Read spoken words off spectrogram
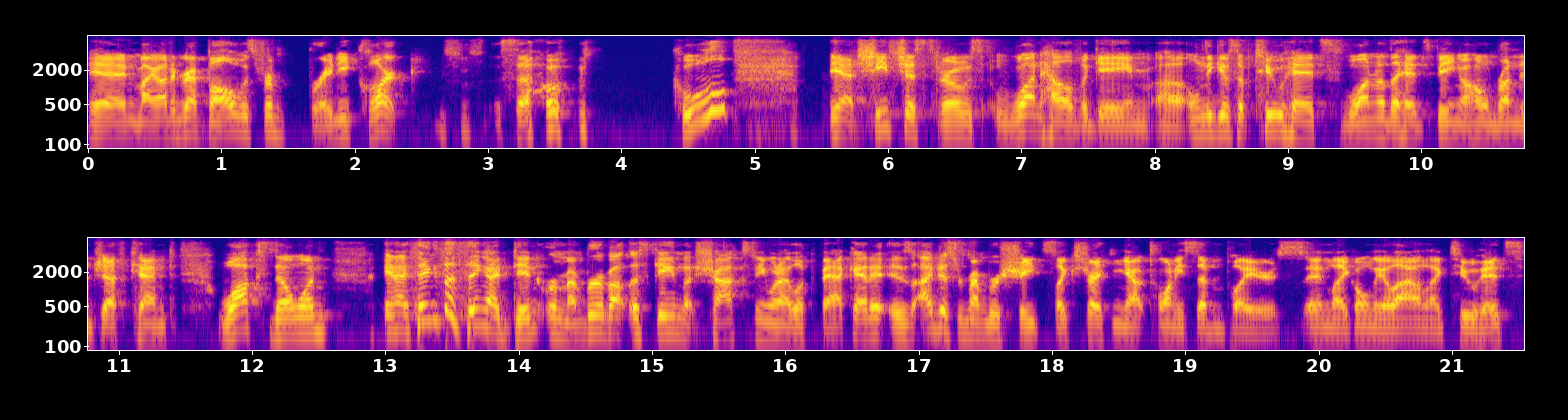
and my autograph ball was from Brady Clark. so cool. Yeah, Sheets just throws one hell of a game. Uh, only gives up two hits, one of the hits being a home run to Jeff Kent. Walks no one. And I think the thing I didn't remember about this game that shocks me when I look back at it is I just remember Sheets like striking out 27 players and like only allowing like two hits,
